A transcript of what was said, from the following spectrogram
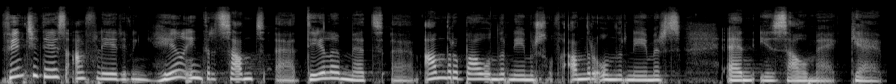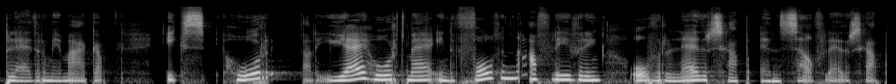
Vind je deze aflevering heel interessant? Uh, delen met uh, andere bouwondernemers of andere ondernemers. En je zou mij kei blij ermee maken. Ik hoor, jij hoort mij in de volgende aflevering over leiderschap en zelfleiderschap.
